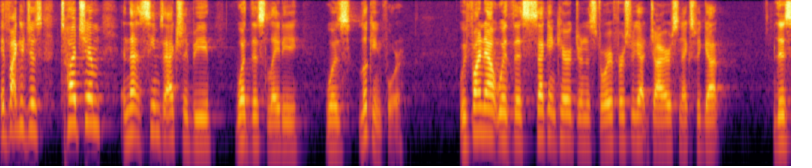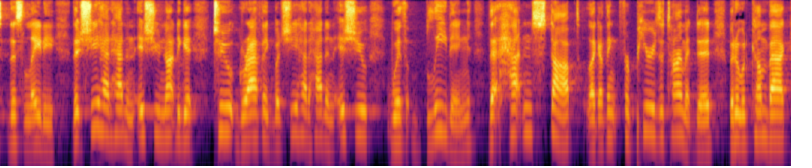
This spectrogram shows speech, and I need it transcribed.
if I could just touch him. And that seems to actually be what this lady was looking for. We find out with this second character in the story. First, we got Jairus. Next, we got this, this lady that she had had an issue, not to get too graphic, but she had had an issue with bleeding that hadn't stopped. Like I think for periods of time it did, but it would come back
